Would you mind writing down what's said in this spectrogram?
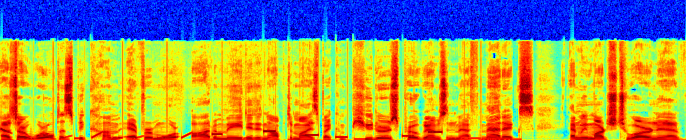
As our world has become ever more automated and optimized by computers, programs, and mathematics, and we march to our inev-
